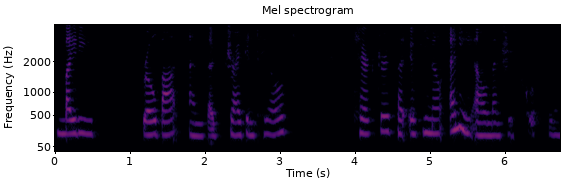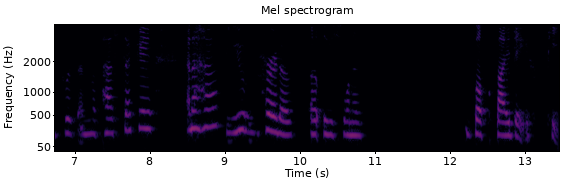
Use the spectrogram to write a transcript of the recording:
Mighty Robot and the Dragon Tales. Characters that, if you know any elementary school students within the past decade and a half, you've heard of at least one of book by Dave P.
